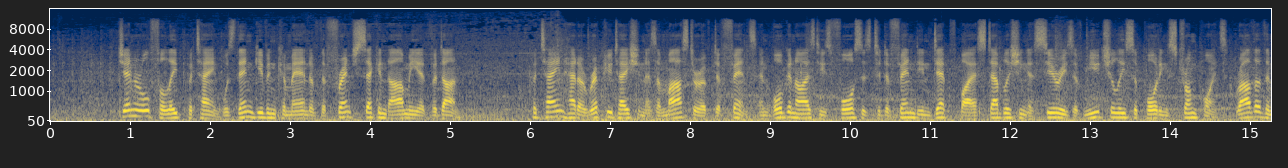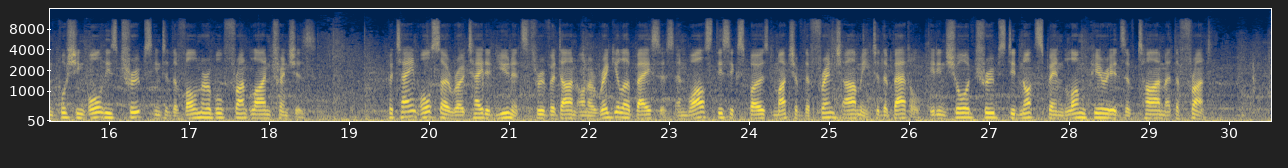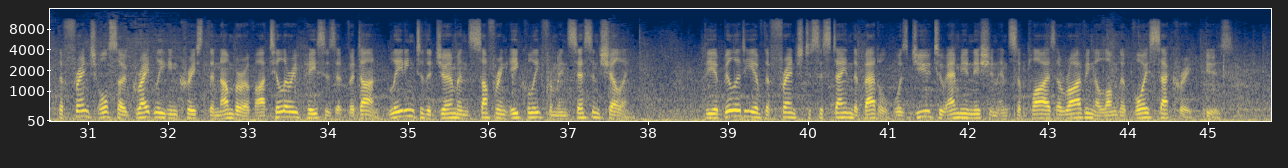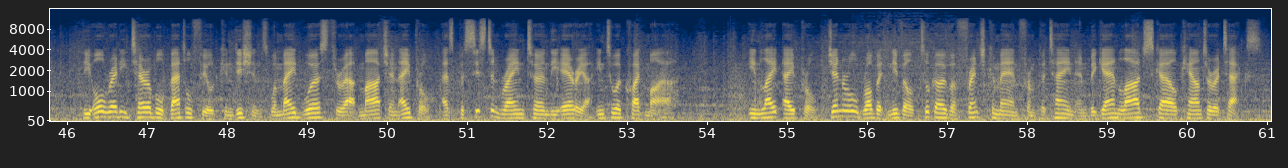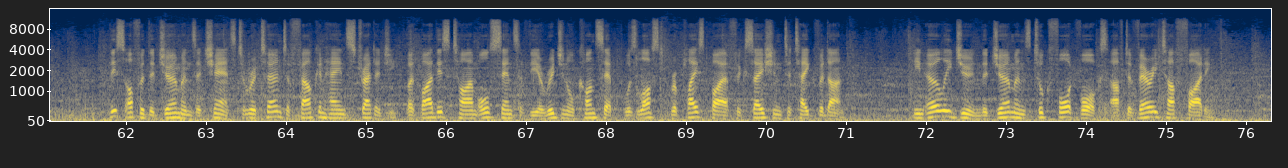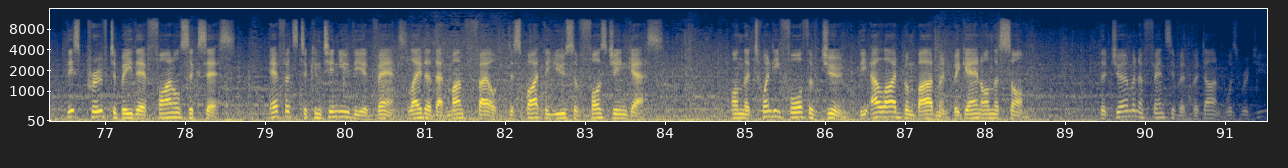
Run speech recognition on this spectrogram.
General Philippe Pétain was then given command of the French Second Army at Verdun. Pétain had a reputation as a master of defense and organized his forces to defend in depth by establishing a series of mutually supporting strongpoints, rather than pushing all his troops into the vulnerable frontline trenches. Pétain also rotated units through Verdun on a regular basis and whilst this exposed much of the French army to the battle, it ensured troops did not spend long periods of time at the front, the French also greatly increased the number of artillery pieces at Verdun, leading to the Germans suffering equally from incessant shelling. The ability of the French to sustain the battle was due to ammunition and supplies arriving along the Voie Sacrée The already terrible battlefield conditions were made worse throughout March and April, as persistent rain turned the area into a quagmire. In late April, General Robert Nivelle took over French command from Pétain and began large-scale counter-attacks. This offered the Germans a chance to return to Falkenhayn's strategy, but by this time all sense of the original concept was lost, replaced by a fixation to take Verdun. In early June the Germans took Fort Vaux after very tough fighting. This proved to be their final success. Efforts to continue the advance later that month failed, despite the use of phosgene gas. On 24 June, the Allied bombardment began on the Somme. The German offensive at Verdun was reduced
